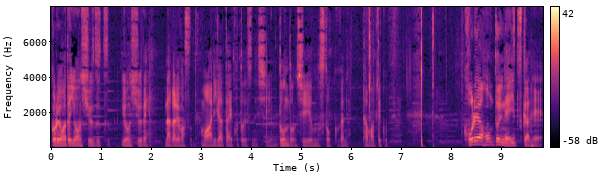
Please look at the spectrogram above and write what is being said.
これがまた4週ずつ4週ね流れますんでもうありがたいことですね。CM どんどん CM のストックがね溜まってくんでね。これは本当にねいつかね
